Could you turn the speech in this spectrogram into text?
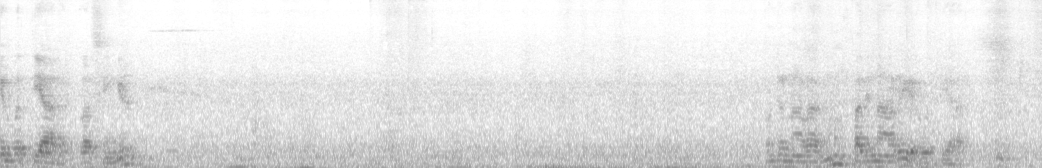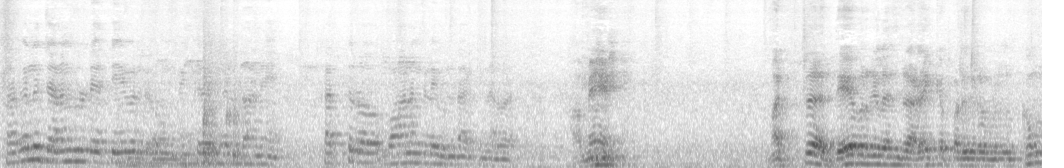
இருபத்தி ஆறு வாசிங்கள் ஒன்று நாளாகமும் பதினாறு இருபத்தி ஆறு சகல ஜனங்களுடைய தேவர்களும் விக்கிரங்கள் தானே. கர்த்தரோ வானங்களை உண்டாக்கினவர். ஆமென். மற்ற தேவர்கள் என்று அழைக்கப்படுகிறவர்களுக்கும்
